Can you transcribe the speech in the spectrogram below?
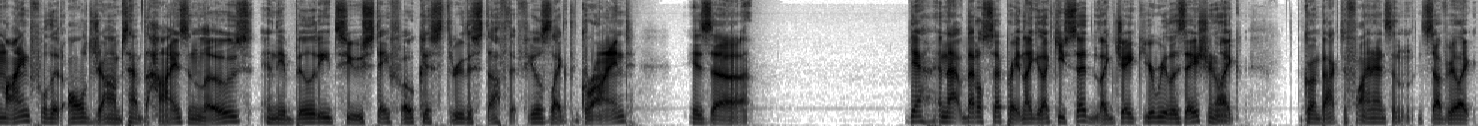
mindful that all jobs have the highs and lows, and the ability to stay focused through the stuff that feels like the grind is uh yeah, and that that'll separate. Like like you said, like Jake, your realization, like going back to finance and stuff, you're like,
